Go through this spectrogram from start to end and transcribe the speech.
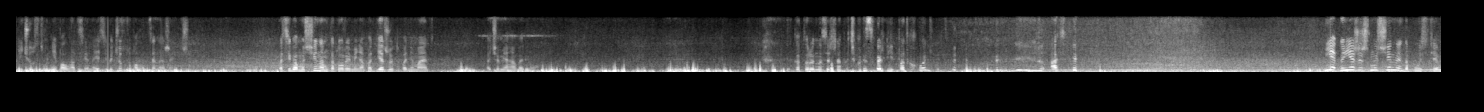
не чувствую неполноценной. Я себя чувствую полноценной женщиной. Спасибо мужчинам, которые меня поддерживают и понимают, о чем я говорю. Которые носят шапочку из фольги подходят. А- Нет, ну есть же мужчины, допустим.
